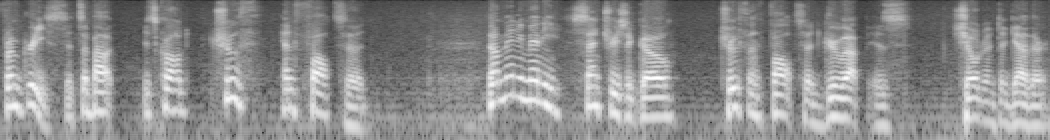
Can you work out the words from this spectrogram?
from Greece. It's about, it's called Truth and Falsehood. Now, many, many centuries ago, truth and falsehood grew up as children together,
